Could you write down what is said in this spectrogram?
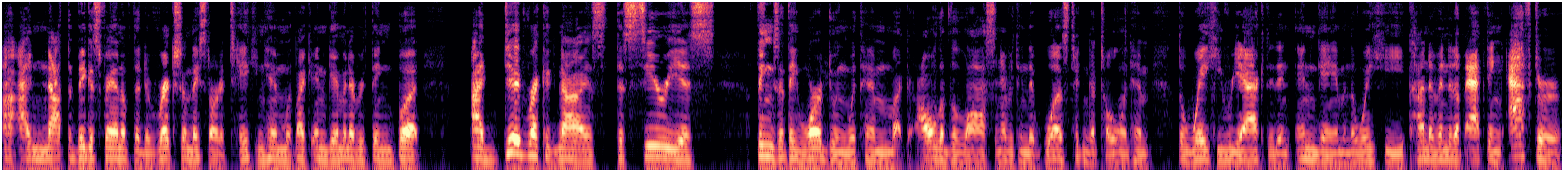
I, I'm not the biggest fan of the direction they started taking him with like Endgame and everything, but I did recognize the serious things that they were doing with him, like all of the loss and everything that was taking a toll on him, the way he reacted in Endgame and the way he kind of ended up acting after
